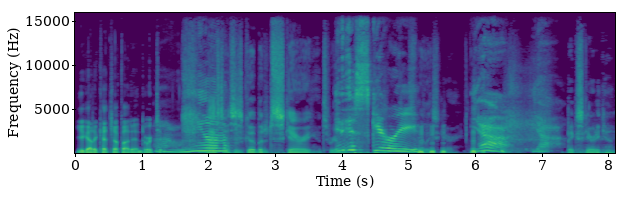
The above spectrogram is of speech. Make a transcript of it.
you got to catch up on Andor too. Oh Last of Us is good, but it's scary. It's really, it is scary. really scary. Yeah, yeah. Big scaredy cat.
